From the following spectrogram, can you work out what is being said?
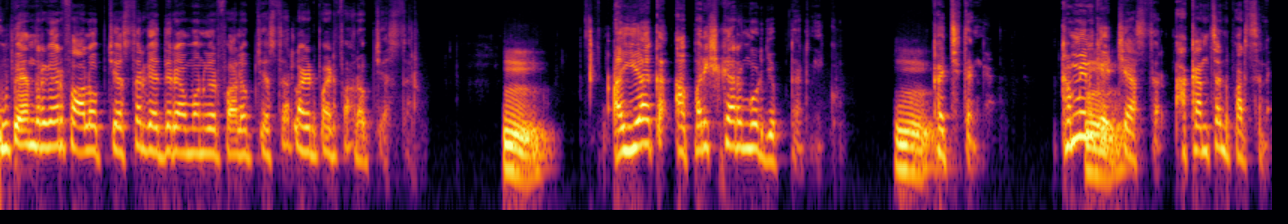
ఉపేంద్ర గారు ఫాలో అప్ చేస్తారు గద్దె రామ్మోహన్ గారు ఫాలో అప్ చేస్తారు లగడపాటి ఫాలో అప్ చేస్తారు. అయ్యాక ఆ పరిష్కారం కూడా చెప్తారు నీకు. ఖచ్చితంగా. కమ్యూనికేట్. చేస్తారు ఆ కన్సర్న్ పర్సనే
